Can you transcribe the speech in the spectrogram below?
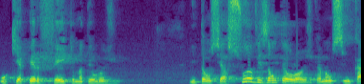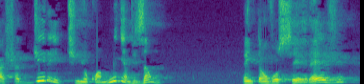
o que é perfeito na teologia. Então, se a sua visão teológica não se encaixa direitinho com a minha visão, então você é herege,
